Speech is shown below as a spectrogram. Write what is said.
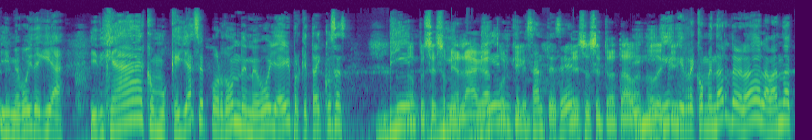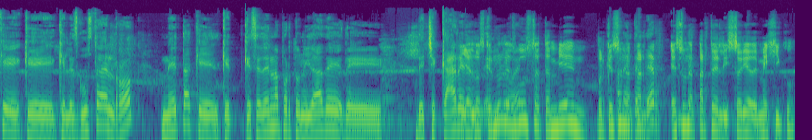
y me voy de guía y dije, ah, como que ya sé por dónde me voy a ir, porque trae cosas bien. pues eso me halaga porque interesantes, ¿eh? de eso se trataba, ¿no? y, recomendar de verdad a la banda que, que, les gusta el rock. Neta, que, que, se den la oportunidad de, de, checar. Y a los que no les ¿eh? gusta también, porque es una, es una parte de la historia de México.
